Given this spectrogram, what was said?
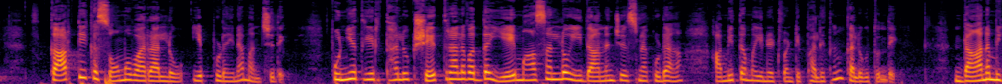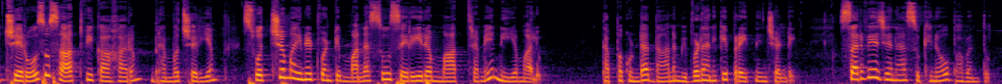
కార్తీక సోమవారాల్లో ఎప్పుడైనా మంచిదే. పుణ్యతీర్థాలు క్షేత్రాల వద్ద ఏ మాసంలో ఈ దానం చేసినా కూడా అమితమైనటువంటి ఫలితం కలుగుతుంది. దానమిచ్చే రోజు సాత్వికాహారం బ్రహ్మచర్యం స్వచ్ఛమైనటువంటి మనసు శరీరం మాత్రమే నియమాలు. తప్పకుండా దానం ఇవ్వడానికే ప్రయత్నించండి. సర్వే జన సుఖినో భవంతు.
